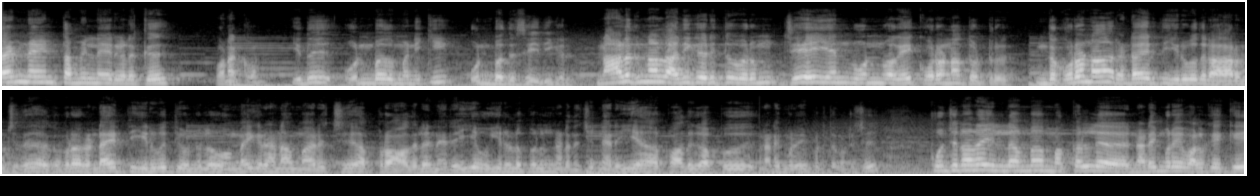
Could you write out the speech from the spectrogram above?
பிரைம் நைன் தமிழ் நேயர்களுக்கு வணக்கம். இது ஒன்பது மணிக்கு ஒன்பது செய்திகள். நாளுக்கு நாள் அதிகரித்து வரும் ஜேஎன் ஒன் வகை கொரோனா தொற்று. இந்த கொரோனா ரெண்டாயிரத்தி இருபதுல ஆரம்பிச்சது அதுக்கப்புறம் ரெண்டாயிரத்தி இருபத்தி ஒன்றில் ஒமைக்ரானா மாறிச்சு அப்புறம் அதில் நிறைய உயிரிழப்புகள் நடந்துச்சு நிறைய பாதுகாப்பு நடைமுறைப்படுத்தப்பட்டுச்சு. கொஞ்ச நாளாக இல்லாமல் மக்கள் நடைமுறை வாழ்க்கைக்கு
